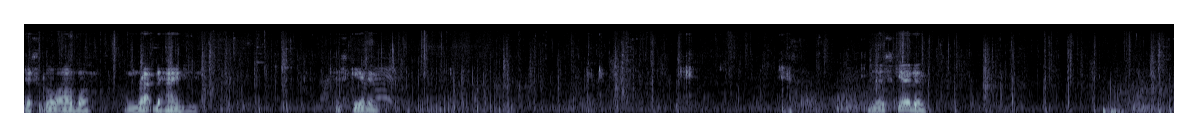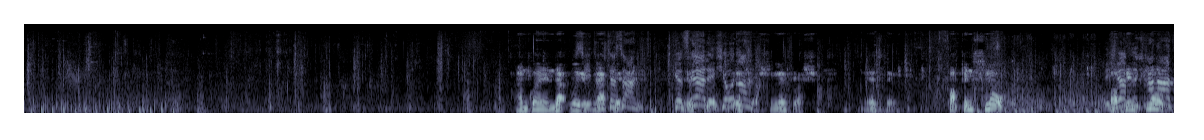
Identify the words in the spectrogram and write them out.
Let's go, Alba. I'm right behind you. Let's get him. Let's get him. I'm going in that way. Seht euch That way. das an. Let's rush, let's rush, let's rush. Let's. Popping smoke. Fucking smoke.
